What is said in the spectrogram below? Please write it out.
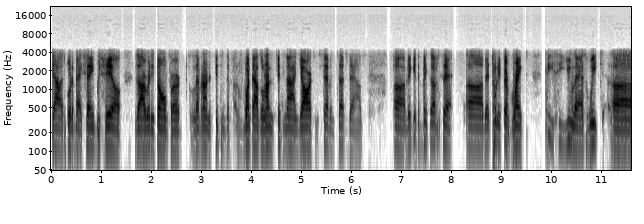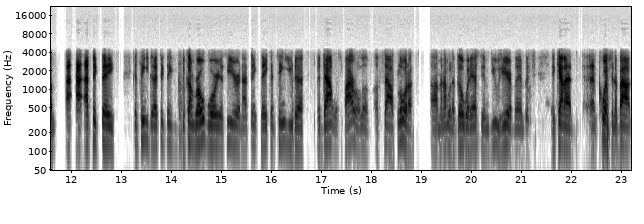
Dallas. Quarterback Shane Buechele has already thrown for 1,159 yards and seven touchdowns. Uh, they get the big upset. Uh, their 25th ranked TCU last week. Uh, I, I think they continue to. I think they become road warriors here, and I think they continue to the downward spiral of, of South Florida. Um, and I'm going to go with SMU here, man. But and kind of a question about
